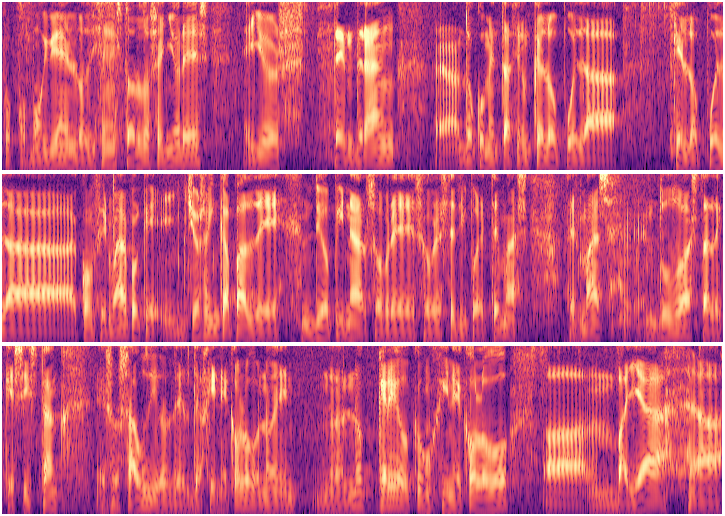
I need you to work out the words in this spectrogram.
pues, pues, muy bien, lo dicen estos dos señores, ellos tendrán eh, documentación que lo pueda que lo pueda confirmar, porque yo soy incapaz de, opinar sobre, sobre este tipo de temas. Es más, dudo hasta de que existan esos audios del, ginecólogo. ¿no? No, creo que un ginecólogo ah, vaya a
